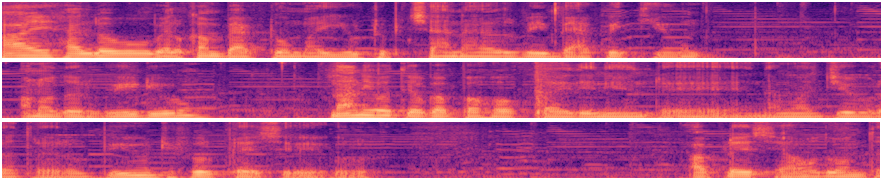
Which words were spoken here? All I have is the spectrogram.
hi hello welcome back to my YouTube channel we back with you another video ನಾನಿವತ್ತು ಯೋಗಪ್ಪ ಹೋಗ್ತಾ ಇದ್ದೀನಿ ಅಂದರೆ ನಮ್ಮ ಅಜ್ಜಿ ಊರ ಹತ್ರ ಇರೋ ಬ್ಯೂಟಿಫುಲ್ ಪ್ಲೇಸಿಗೆ ಗುರು ಆ ಪ್ಲೇಸ್ ಯಾವುದು ಅಂತ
